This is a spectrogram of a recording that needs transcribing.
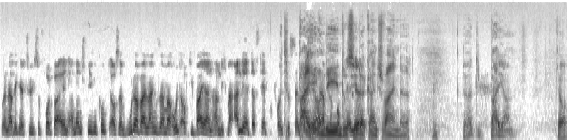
Und dann habe ich natürlich sofort bei allen anderen Spielen geguckt. Auch sein Bruder war langsamer und auch die Bayern haben nicht mal annähernd das Tempo von Christian Conte Bayern, die interessiert da kein Schwein. Ne? Da, die Bayern. Ja.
